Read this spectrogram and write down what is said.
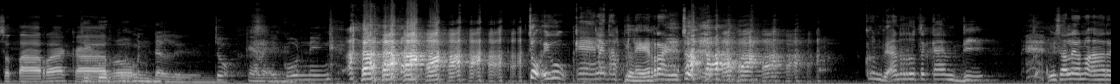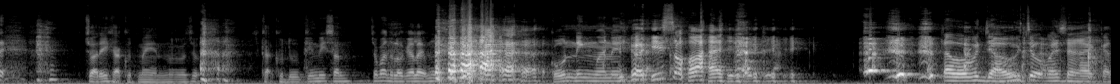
setara karo mendel. Cuk, kelek kuning. Cuk, iku kelek ta belerang, Cuk. Kon mbek anu tekan Misale ono arek. Arek gak good Cuk. Gak good looking pisan. Coba ndelok kelekmu. Kuning maneh. Ya iso ae. Tambah menjauh cuk masyarakat.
